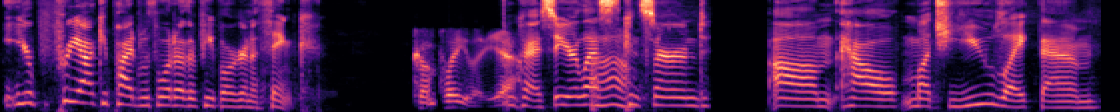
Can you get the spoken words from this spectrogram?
You're preoccupied with what other people are going to think. Completely, yeah. Okay, so you're less Oh. concerned um, how much you like them.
